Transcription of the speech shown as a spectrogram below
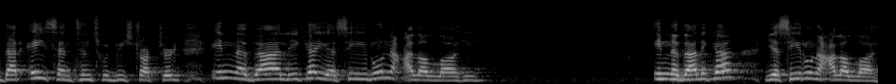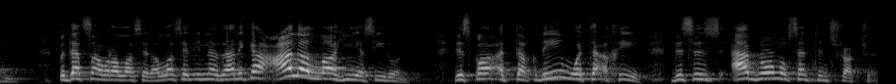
that a sentence would be structured, Inna dhalika yasirun ala Allahi. Inna dhalika yasirun ala Allahi. But that's not what Allah said. Allah said, Inna dhalika ala Allahi yasirun. This is called at-taqdeem wa ta'khir. This is abnormal sentence structure.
